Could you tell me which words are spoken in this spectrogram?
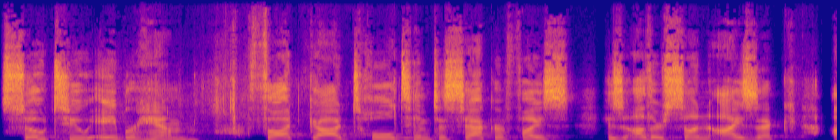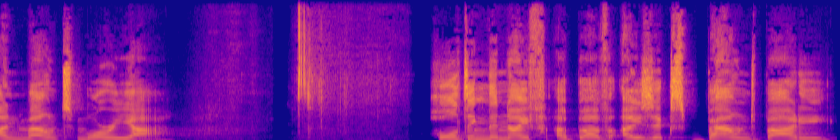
So too Abraham thought God told him to sacrifice his other son Isaac on Mount Moriah. Holding the knife above Isaac's bound body,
